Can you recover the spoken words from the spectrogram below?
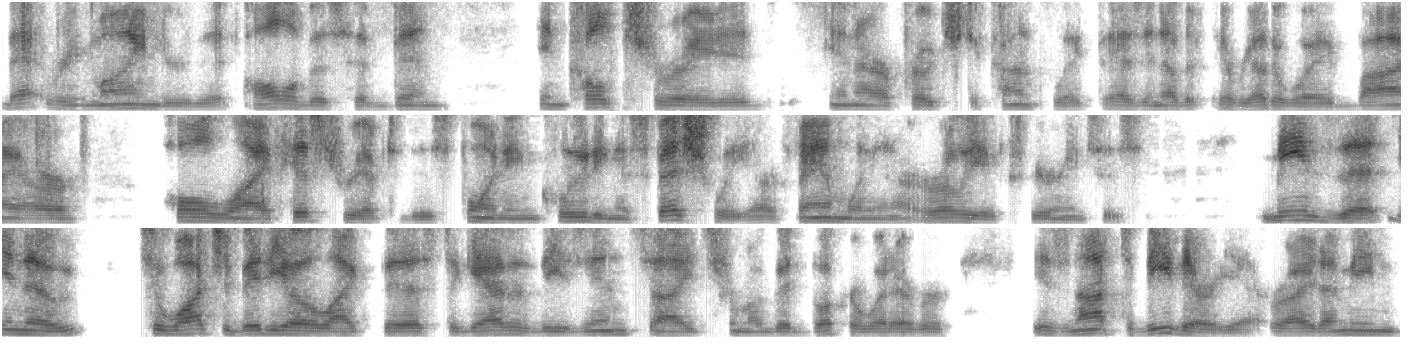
that reminder that all of us have been enculturated in our approach to conflict, as in other, every other way, by our whole life history up to this point, including especially our family and our early experiences, means that, you know, to watch a video like this, to gather these insights from a good book or whatever, is not to be there yet, right? I mean,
